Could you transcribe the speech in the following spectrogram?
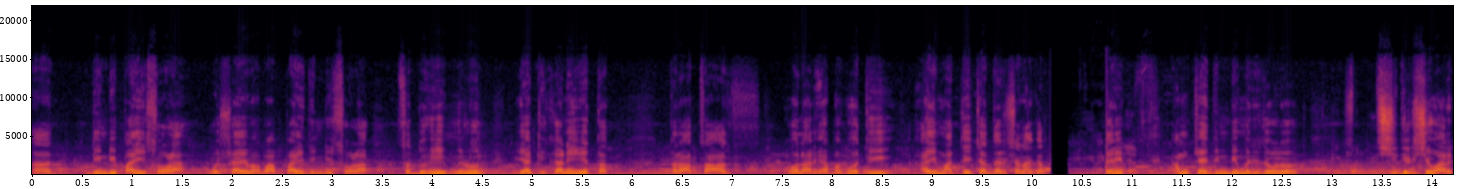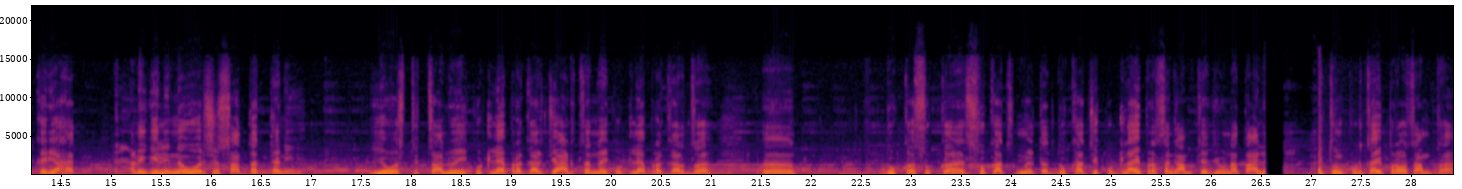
दिंडी पायी सोहळा व शाईबाबा पायी दिंडी सोहळा सदोही मिळून या ठिकाणी येतात. तर आजचा आज कोल्हार या भगवती आई मातेच्या दर्शनाकरता तरी आमच्या दिंडीमध्ये जवळजवळ शे दीडशे वारकरी आहात. आणि गेली नऊ वर्ष सातत्याने व्यवस्थित चालू आहे. कुठल्या प्रकारची अडचण नाही कुठल्या प्रकारचं दुःख सुख सुखच मिळतं. दुःखाचे कुठलाही प्रसंग आमच्या जीवनात आले इथून पुढचाही प्रवास आमचा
